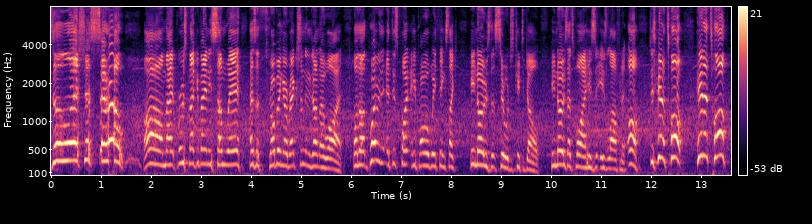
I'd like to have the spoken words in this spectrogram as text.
Delicious Cyril. Oh, mate, Bruce McAvaney somewhere has a throbbing erection and you don't know why. Although, probably at this point, he probably thinks, like, he knows that Cyril just kicked a goal. He knows that's why he's, he's laughing at. Oh, just hit a top! Hit a top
